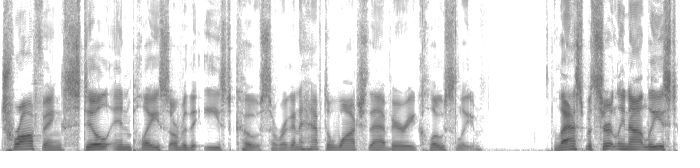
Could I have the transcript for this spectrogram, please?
troughing still in place over the East Coast. So we're going to have to watch that very closely. Last but certainly not least,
